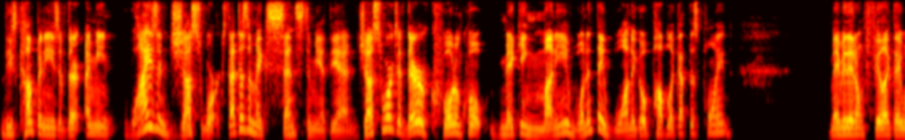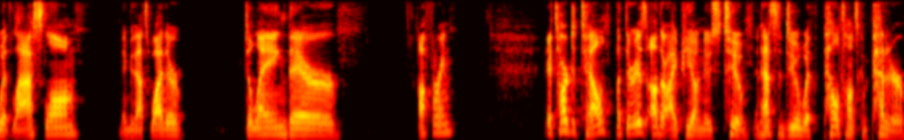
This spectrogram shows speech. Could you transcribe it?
these companies, if they're, I mean, why isn't just works That doesn't make sense to me at the end. just works if they're quote unquote making money, wouldn't they want to go public at this point? Maybe they don't feel like they would last long. Maybe that's why they're delaying their offering. It's hard to tell, but there is other IPO news too. It has to do with Peloton's competitor.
